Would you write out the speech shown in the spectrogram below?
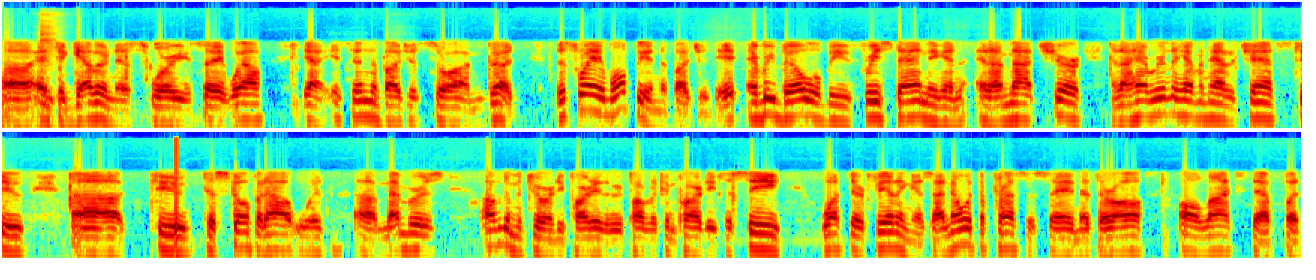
uh, and togetherness where you say, well, yeah, it's in the budget, so I'm good. This way, it won't be in the budget. It, every bill will be freestanding, and, and I'm not sure. And I have, really haven't had a chance to uh, to to scope it out with uh, members of the majority party, the Republican Party, to see what their feeling is. I know what the press is saying that they're all all lockstep, but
